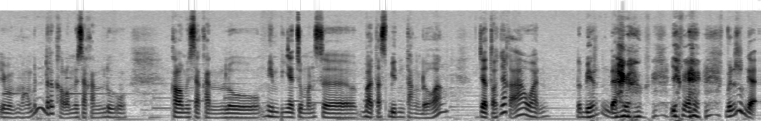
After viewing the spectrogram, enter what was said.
Ya memang bener kalau misalkan lu kalau misalkan lu mimpinya cuma sebatas bintang doang jatuhnya ke awan lebih rendah. Ya bener nggak?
